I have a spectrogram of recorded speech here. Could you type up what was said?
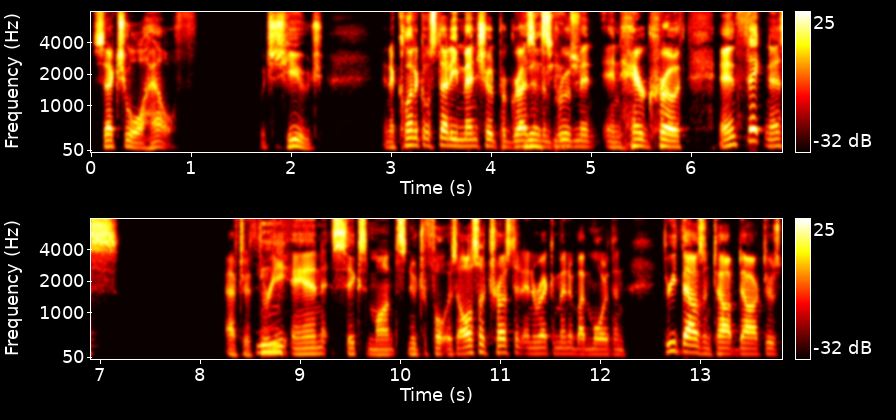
sexual health, which is huge. In a clinical study, men showed progressive is huge. improvement in hair growth and thickness after mm-hmm. three and six months. Nutrafol is also trusted and recommended by more than 3,000 top doctors,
